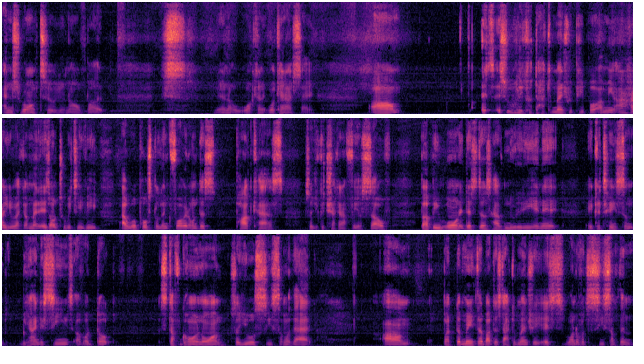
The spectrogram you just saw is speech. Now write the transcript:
And it's wrong too, you know, but, you know, what can, what can I say? Um, it's, it's a really good documentary, people. I mean, I highly recommend it. It's on Tubi TV. I will post a link for it on this podcast so you can check it out for yourself. But be warned, it just does have nudity in it. It contains some behind the scenes of adult stuff going on, so you will see some of that. Um, but the main thing about this documentary is wonderful to see something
